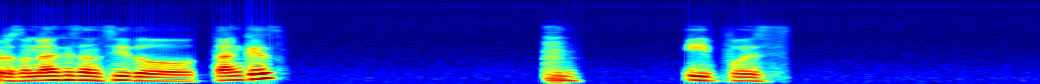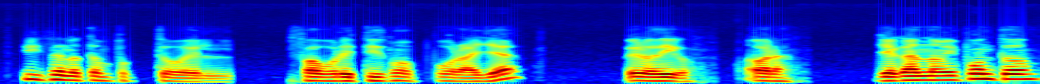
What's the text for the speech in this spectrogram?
personajes han sido tanques y pues sí se nota un poquito el favoritismo por allá, pero digo, ahora, llegando a mi punto,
